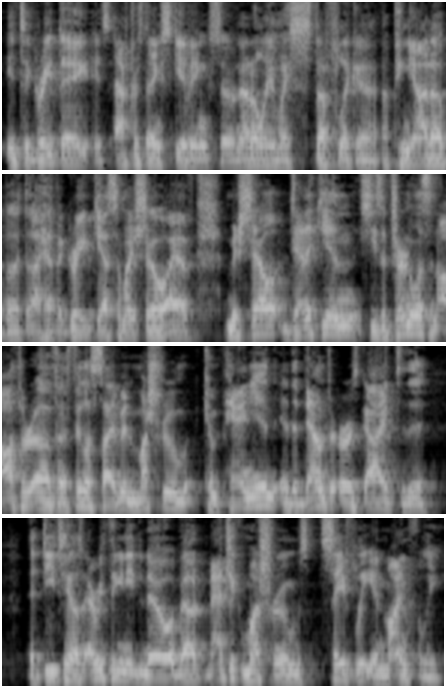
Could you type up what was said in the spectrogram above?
it's a great day. It's after Thanksgiving. So not only am I stuffed like a, a pinata, but I have a great guest on my show. I have Michelle Janikian. She's a journalist and author of a psilocybin mushroom companion and the down to earth guide to the that details everything you need to know about magic mushrooms safely and mindfully.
